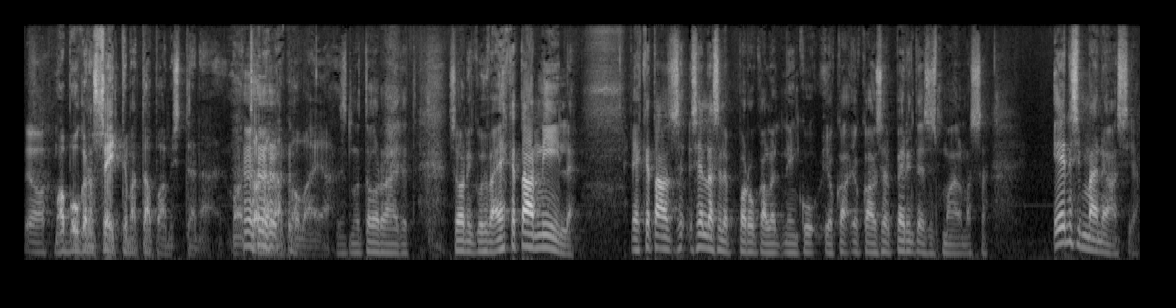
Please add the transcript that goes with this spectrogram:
Joo. Mä oon puukannut seitsemän tapaamista tänään. Mä oon todella kova. Ja sitten no, right, että se on niin kuin hyvä. Ehkä tämä on niille. Ehkä tämä on sellaiselle porukalle, niin kuin, joka, joka on siellä perinteisessä maailmassa. Ensimmäinen asia,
